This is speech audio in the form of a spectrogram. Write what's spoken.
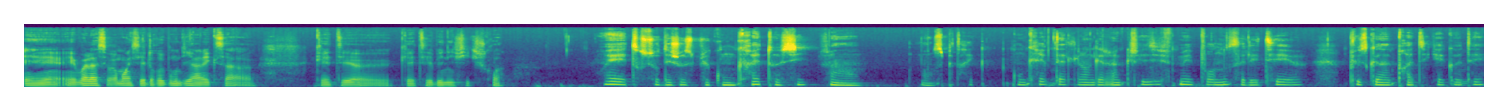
Et, et voilà, c'est vraiment essayer de rebondir avec ça euh, qui, a été, euh, qui a été bénéfique, je crois. Ouais, être sur des choses plus concrètes aussi. Enfin, bon, c'est pas très concret peut-être le langage inclusif, mais pour nous, ça l'était euh, plus que notre pratique à côté.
